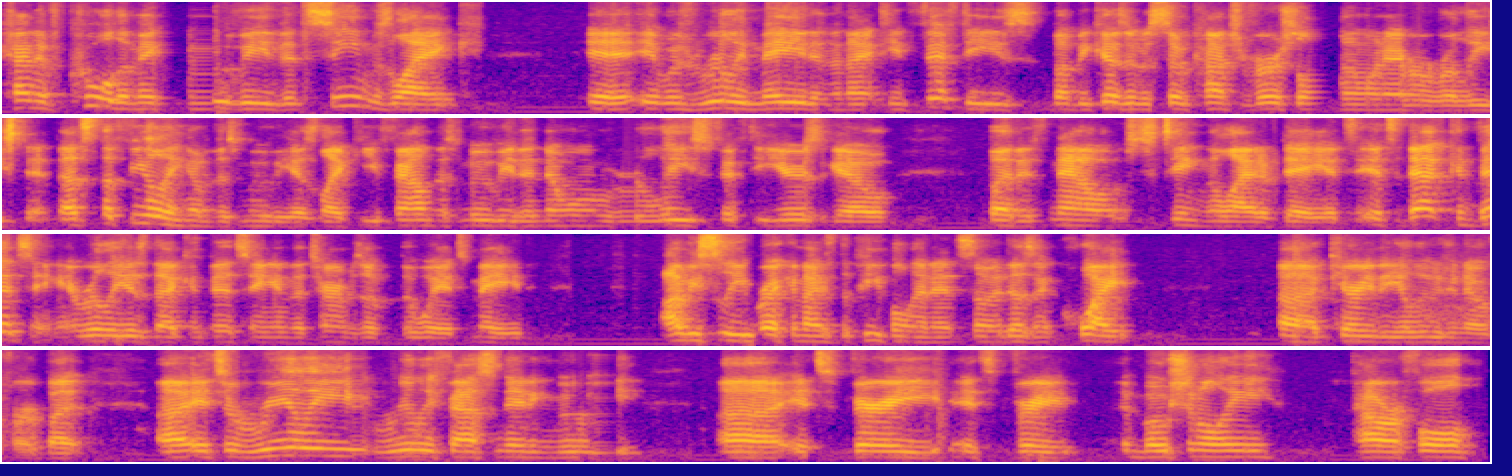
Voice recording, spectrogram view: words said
kind of cool to make a movie that seems like it, it, was really made in the 1950s, but because it was so controversial, no one ever released it. That's the feeling of this movie is like you found this movie that no one would release 50 years ago, but it's now seeing the light of day. It's it's that convincing. It really is that convincing in the terms of the way it's made. Obviously, you recognize the people in it, so it doesn't quite uh, carry the illusion over. But uh, it's a really, really fascinating movie. Uh, it's very, it's very emotionally powerful.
